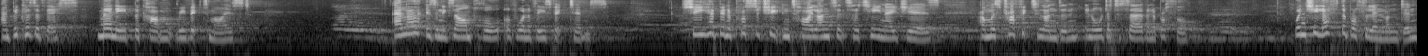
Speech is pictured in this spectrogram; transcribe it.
And because of this, many become re victimised. Ella is an example of one of these victims. She had been a prostitute in Thailand since her teenage years and was trafficked to London in order to serve in a brothel. When she left the brothel in London,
